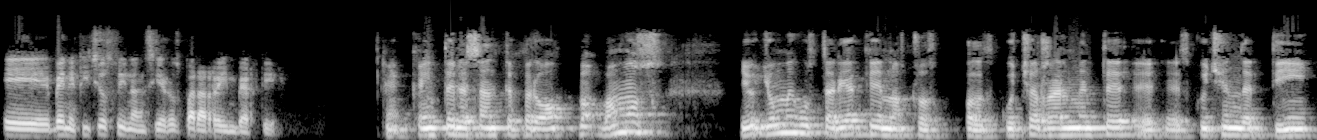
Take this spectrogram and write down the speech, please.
eh, beneficios financieros para reinvertir. Qué, interesante, pero vamos, yo, yo, me gustaría que nuestros escuchas realmente eh, escuchen de ti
